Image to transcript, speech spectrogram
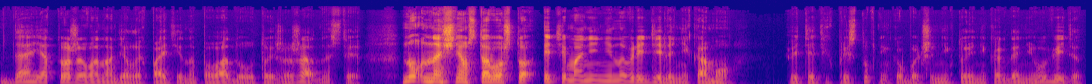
Да, я тоже вынудил их пойти на поводу у той же жадности. Ну, начнем с того, что этим они не навредили никому. Ведь этих преступников больше никто и никогда не увидит.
